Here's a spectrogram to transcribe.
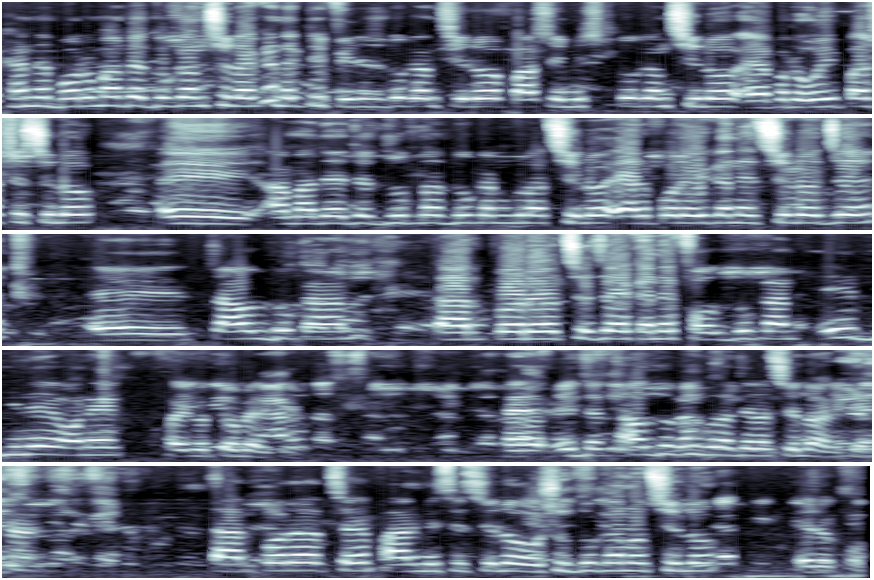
এখানে বড় মাপের দোকান ছিল এখানে একটি ফ্রিজ দোকান ছিল পাশে মিষ্টি দোকান ছিল এরপরে ওই পাশে ছিল এই আমাদের যে জুতার দোকানগুলো ছিল এরপরে এখানে ছিল যে চাউল দোকান তারপরে হচ্ছে যে এখানে ফল দোকান এই দিনে অনেক হবে হ্যাঁ, এই যে চাল দোকানগুলো ছিল ফার্মেসি ছিল ওষুধ দোকানও ছিল এরকম।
